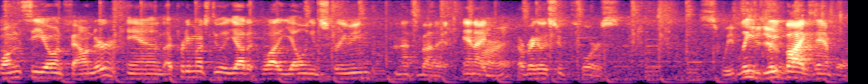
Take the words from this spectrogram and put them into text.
well, I'm the CEO and founder, and I pretty much do a lot of, a lot of yelling and screaming, and that's about it. And I, right. I regularly sweep the floors. Sweep. Lead, lead by example.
